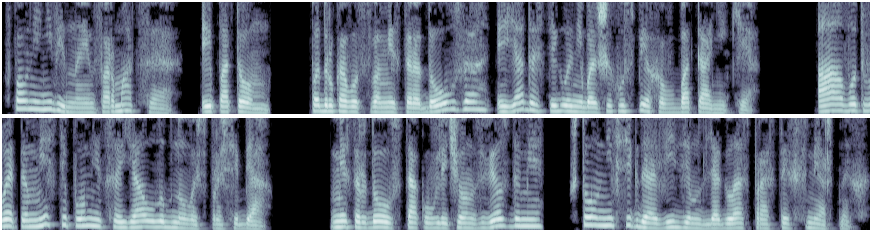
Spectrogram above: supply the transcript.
Вполне невинная информация. И потом, под руководством мистера Доуза я достигла небольших успехов в ботанике. А вот в этом месте, помнится, я улыбнулась про себя. Мистер Доуз так увлечен звездами, что он не всегда видим для глаз простых смертных.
